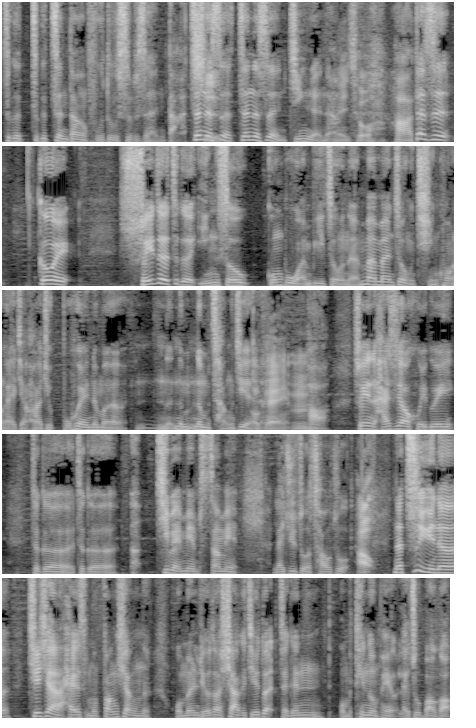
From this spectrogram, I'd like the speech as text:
这个这个震荡的幅度是不是很大？真的是，是真的是很惊人啊！没错。好，但是各位。随着这个营收公布完毕之后呢，慢慢这种情况来讲，哈就不会那么那那么那么常见了。OK，嗯，好，所以呢，还是要回归这个这个呃基本面上面来去做操作。好，那至于呢，接下来还有什么方向呢？我们留到下个阶段再跟我们听众朋友来做报告。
